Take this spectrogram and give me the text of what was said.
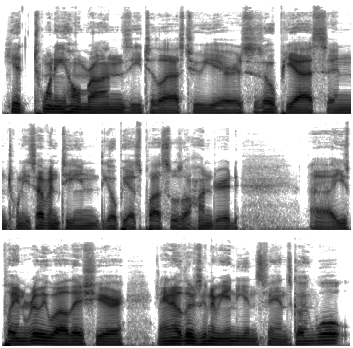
He had 20 home runs each of the last two years. His OPS in 2017, the OPS plus was 100. Uh, he's playing really well this year, and I know there's going to be Indians fans going, "Well,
